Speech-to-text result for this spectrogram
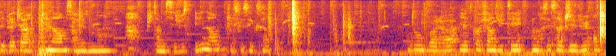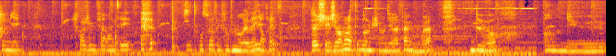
des placards énormes, sérieusement. Oh, putain mais c'est juste énorme. Qu'est-ce que c'est que ça? Donc voilà, il y a de quoi faire du thé. Moi c'est ça que j'ai vu en premier. Je crois que je vais me faire un thé. j'ai trop soif, il faut que je me réveille en fait. J'ai vraiment la tête dans le cul, on dirait pas mais voilà dehors. Oh mon dieu.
